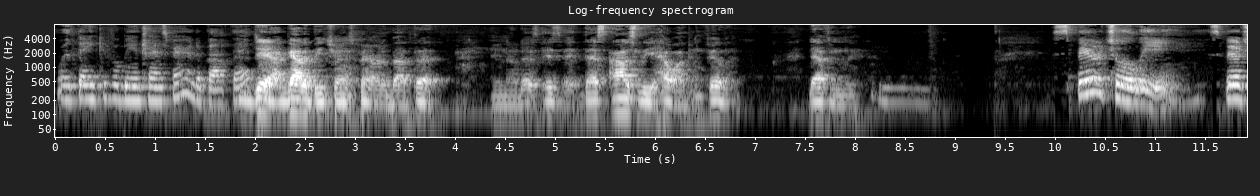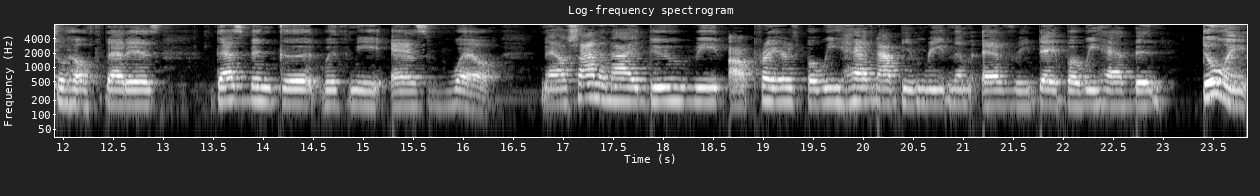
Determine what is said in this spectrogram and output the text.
Well, thank you for being transparent about that. Yeah, I got to be transparent about that. You know, that's it's, that's honestly how I've been feeling. Definitely. Spiritually, spiritual health, that is, that's been good with me as well. Now, Sean and I do read our prayers, but we have not been reading them every day, but we have been doing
